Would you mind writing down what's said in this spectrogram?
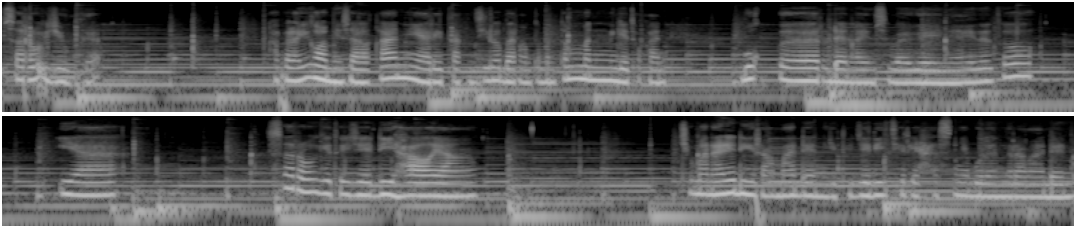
seru juga. Apalagi kalau misalkan nyari takjil bareng temen-temen gitu kan bukber dan lain sebagainya itu tuh ya seru gitu jadi hal yang cuman ada di Ramadan gitu jadi ciri khasnya bulan Ramadan.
